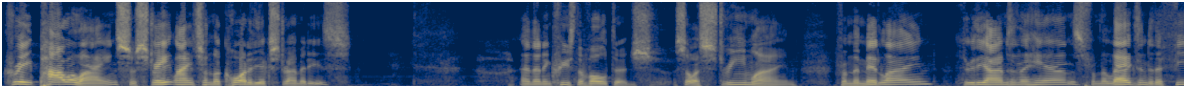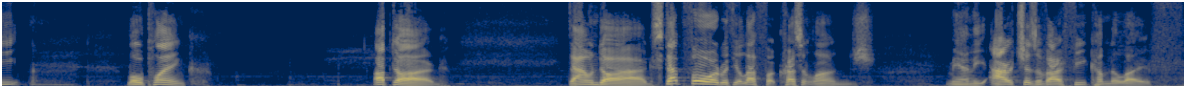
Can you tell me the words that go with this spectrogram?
create power lines, so straight lines from the core to the extremities, and then increase the voltage. So a streamline from the midline through the arms and the hands, from the legs into the feet. Low plank. Up dog. Down dog. Step forward with your left foot, crescent lunge. Man, the arches of our feet come to life.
